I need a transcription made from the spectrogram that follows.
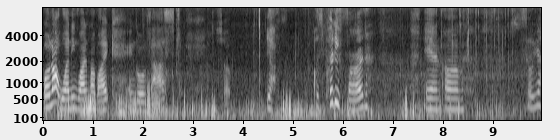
well not running riding my bike and going fast. So yeah it was pretty fun. And um so yeah.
